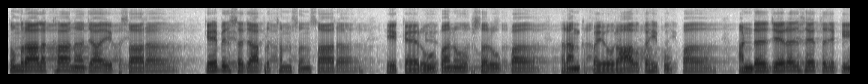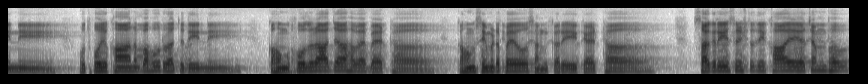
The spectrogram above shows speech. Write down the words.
ਤੁਮਰਾ ਲਖਾ ਨਾ ਜਾਏ ਪਸਾਰਾ, ਕਹਿ ਬਿਦ ਸਜਾ ਪ੍ਰਥਮ ਸੰਸਾਰਾ। ਏਕੈ ਰੂਪ ਅਨੂਪ ਸਰੂਪਾ, ਰੰਗ ਪਇਓ ਰਾਵ ਕਹੀ ਭੂਪਾ। ਅੰਡਰ ਜੇਰਜ ਸੇ ਤਜ ਕੀਨੀ, ਉਤਪੁਜ ਖਾਨ ਬਹੁ ਰਚ ਦੀਨੀ। ਕਹੂੰ ਫੁੱਲ ਰਾਜਾ ਹਵੇ ਬੈਠਾ ਕਹੂੰ ਸਿਮਟ ਪਇਓ ਸੰਕਰੇ ਕੈਠਾ ਸਗਰੀ ਸ੍ਰਿਸ਼ਟ ਦਿਖਾਏ ਅਚੰਭਵ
